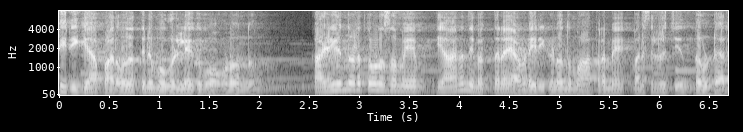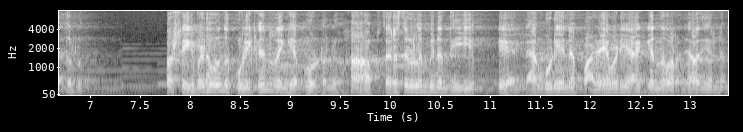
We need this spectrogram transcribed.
തിരികെ ആ പർവതത്തിന് മുകളിലേക്ക് പോകണമെന്നും കഴിയുന്നിടത്തോളം സമയം ധ്യാന നിമഗ്നനായി അവിടെ ഇരിക്കണമെന്ന് മാത്രമേ മനസ്സിലൊരു ചിന്ത ഉണ്ടായിരുന്നുള്ളൂ. പക്ഷെ ഇവിടെ വന്ന് കുളിക്കാൻ ഇറങ്ങിയപ്പോൾ ഉണ്ടല്ലോ. ആ അപ്സരസുകളും പിന്നെ നീയും എല്ലാം കൂടി എന്നെ പഴയപടിയാക്കിയെന്ന് പറഞ്ഞാൽ മതിയല്ലോ.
